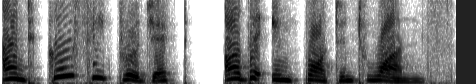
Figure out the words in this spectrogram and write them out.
and Kosi project are the important ones.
